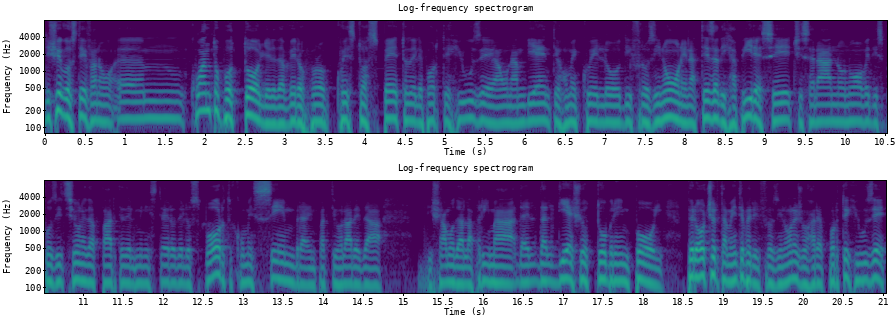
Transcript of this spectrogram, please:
Dicevo Stefano, ehm, quanto può togliere davvero questo aspetto delle porte chiuse a un ambiente come quello di Frosinone, in attesa di capire se ci saranno nuove disposizioni da parte del Ministero dello Sport, come sembra in particolare da, diciamo prima, dal, dal 10 ottobre in poi, però certamente per il Frosinone giocare a porte chiuse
